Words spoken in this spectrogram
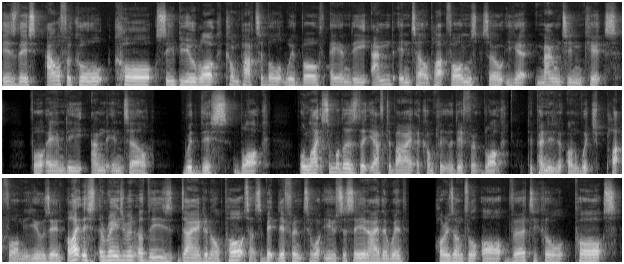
is this Alphacool Core CPU block, compatible with both AMD and Intel platforms, so you get mounting kits for AMD and Intel with this block. Unlike some others that you have to buy a completely different block depending on which platform you're using. I like this arrangement of these diagonal ports. That's a bit different to what you're used to seeing either with horizontal or vertical ports.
